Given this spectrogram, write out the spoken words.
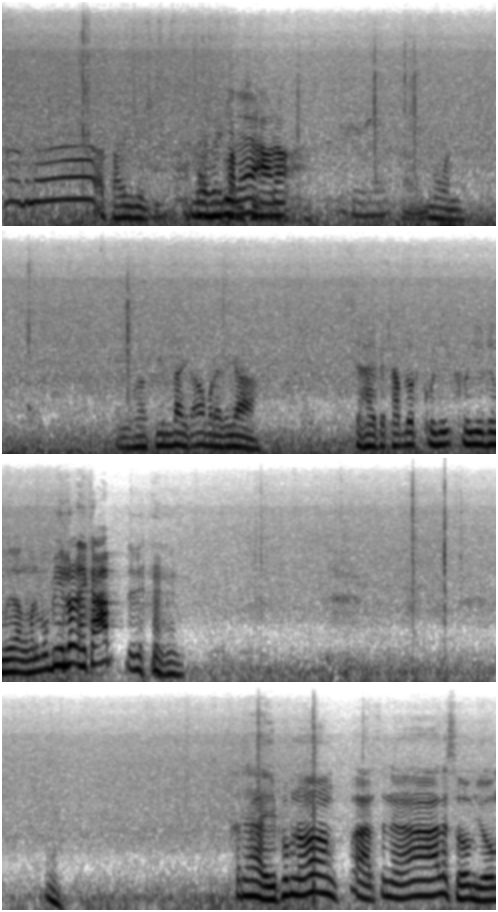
น่าไปนะอาศัยอยู่นี่แหละเฮาเนาะมวนอยู่หากินได้ก็เอาบ่ได้ก็อยาจะให้ไปขับรถคือคืออยู่ในเมืองมันบ่มีรถให้ครับ ก็ได้พ่อน้องปรารถนาและสวมโยง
